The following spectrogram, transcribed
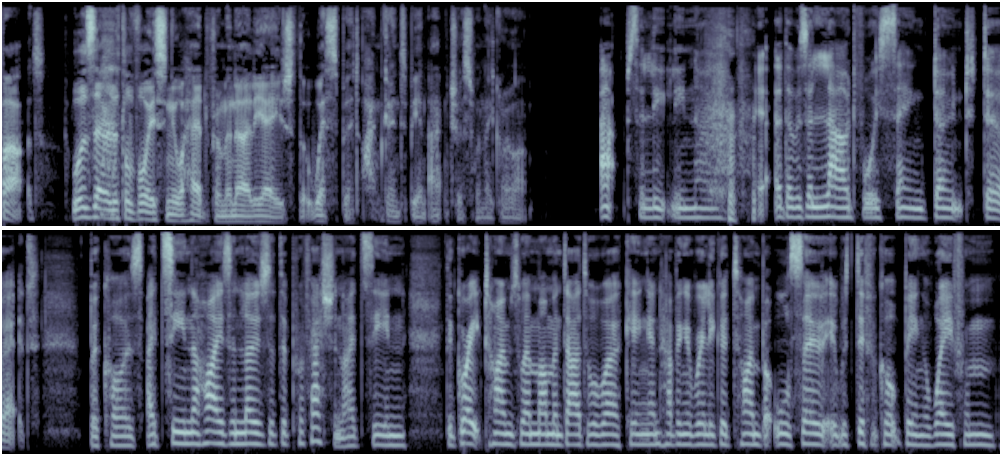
But was there a little voice in your head from an early age that whispered, I'm going to be an actress when I grow up? Absolutely no. Uh, there was a loud voice saying, don't do it. Because I'd seen the highs and lows of the profession. I'd seen the great times when mum and dad were working and having a really good time, but also it was difficult being away from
